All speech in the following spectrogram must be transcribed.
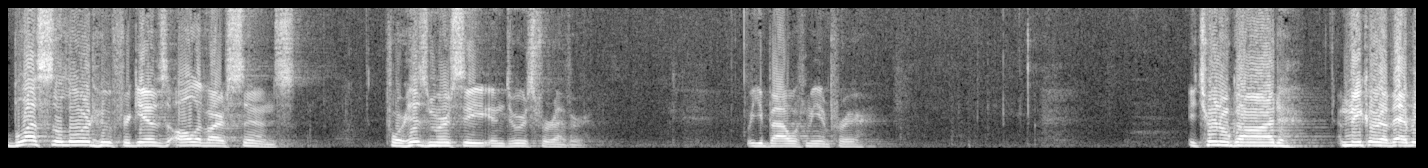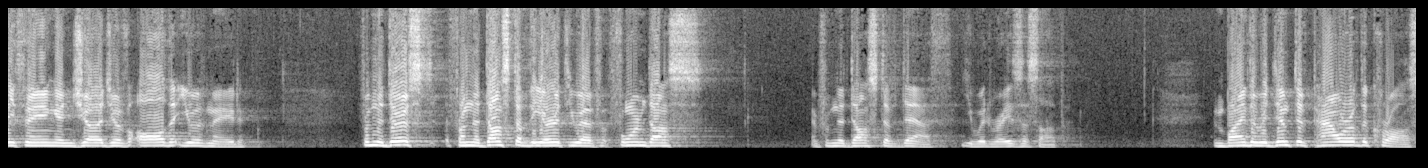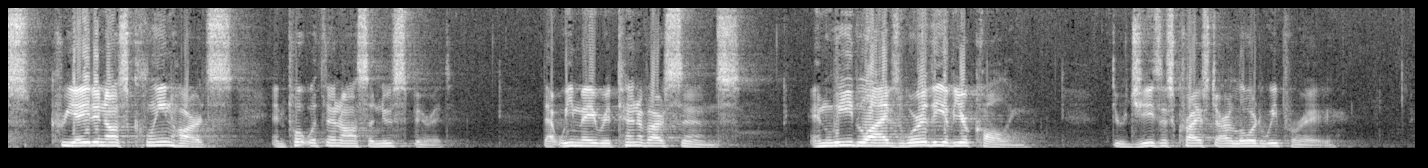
Well, bless the Lord who forgives all of our sins, for his mercy endures forever. Will you bow with me in prayer? Eternal God, maker of everything and judge of all that you have made, from the dust, from the dust of the earth you have formed us, and from the dust of death you would raise us up. And by the redemptive power of the cross, create in us clean hearts and put within us a new spirit, that we may repent of our sins and lead lives worthy of your calling. Through Jesus Christ our Lord, we pray.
